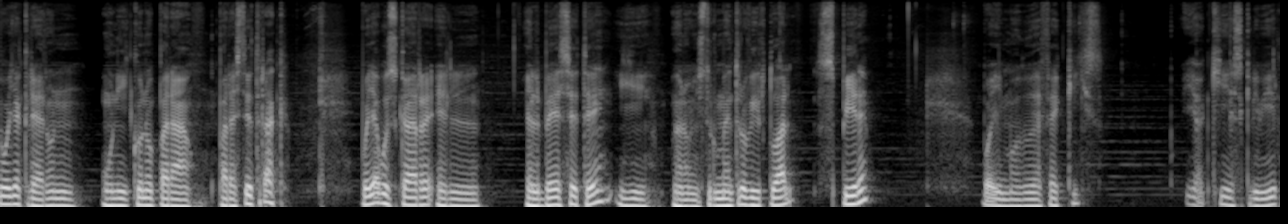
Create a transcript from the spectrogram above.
voy a crear un, un icono para, para este track. Voy a buscar el, el BST y, bueno, instrumento virtual Spire. Voy en modo FX y aquí escribir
